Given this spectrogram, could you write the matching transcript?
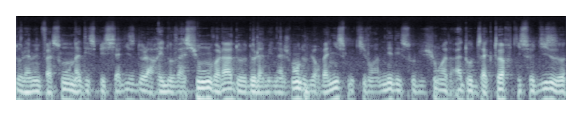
De la même façon, on a des spécialistes de la rénovation, voilà, de, l'aménagement, de l'urbanisme qui vont amener des solutions à, d'autres acteurs qui se disent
